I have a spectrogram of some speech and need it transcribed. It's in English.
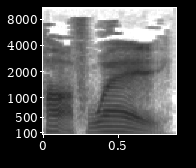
halfway.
